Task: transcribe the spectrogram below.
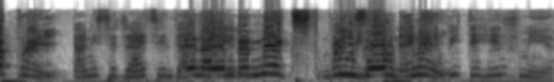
April, Dann ist der 13. and I am the April. next. Und Please help der Nächste, me. bitte hilf mir.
